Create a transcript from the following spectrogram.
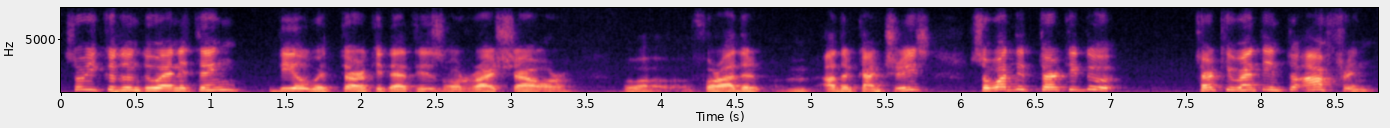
So he couldn't do anything, deal with Turkey, that is, or Russia, or uh, for other other countries. So what did Turkey do? Turkey went into Afrin.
